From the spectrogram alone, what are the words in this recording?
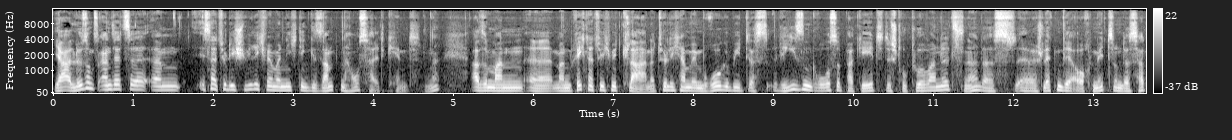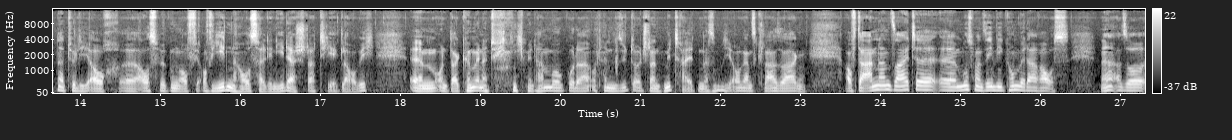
Ja, Lösungsansätze ähm, ist natürlich schwierig, wenn man nicht den gesamten Haushalt kennt. Ne? Also man, äh, man kriegt natürlich mit klar. Natürlich haben wir im Ruhrgebiet das riesengroße Paket des Strukturwandels. Ne? Das äh, schleppen wir auch mit und das hat natürlich auch äh, Auswirkungen auf, auf jeden Haushalt in jeder Stadt hier, glaube ich. Ähm, und da können wir natürlich nicht mit Hamburg oder, oder in Süddeutschland mithalten. Das muss ich auch ganz klar sagen. Auf der anderen Seite äh, muss man sehen, wie kommen wir da raus. Ne? Also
